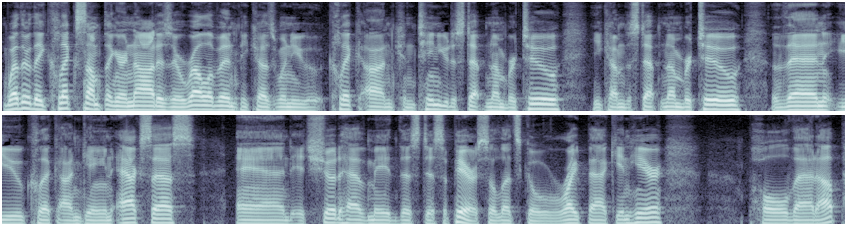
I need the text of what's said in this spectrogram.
Whether they click something or not is irrelevant because when you click on continue to step number two, you come to step number two, then you click on gain access, and it should have made this disappear. So let's go right back in here, pull that up.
